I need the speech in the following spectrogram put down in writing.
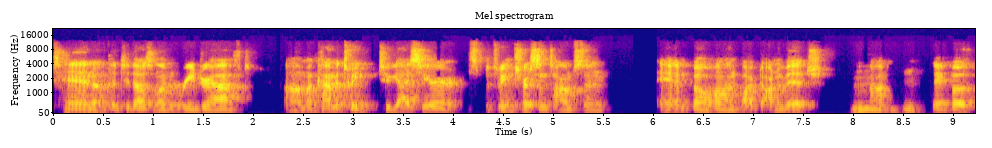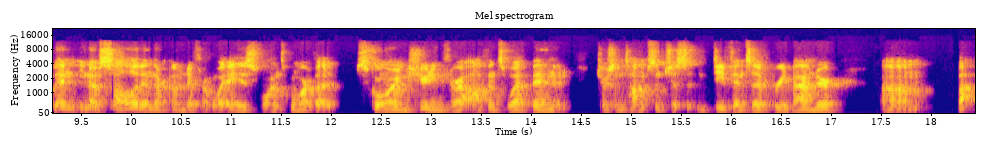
ten of the 2011 redraft, um, I'm kind of between two guys here. It's between Tristan Thompson and Bojan Bogdanovic. Um, mm-hmm. Um, they've both been, you know, solid in their own different ways. One's more of a scoring, shooting throughout offense weapon, and Tristan Thompson just a defensive rebounder. Um, but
